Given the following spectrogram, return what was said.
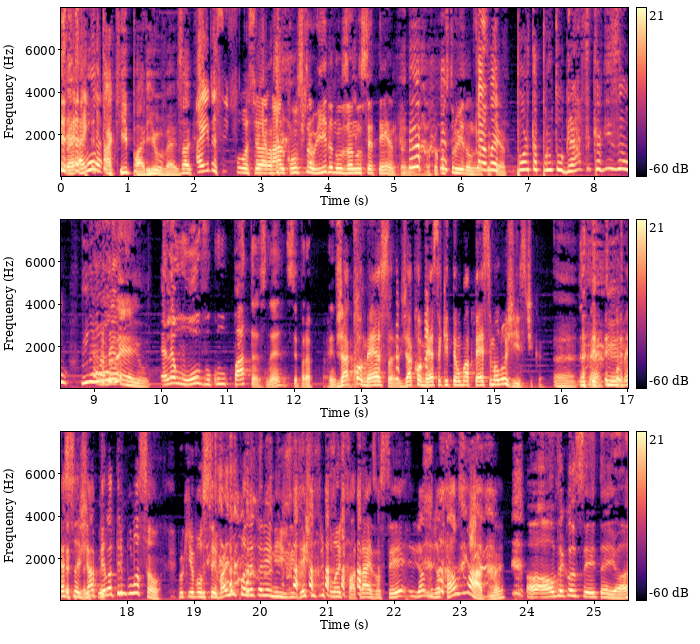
É, ainda, Puta que pariu, velho, sabe? ainda se fosse É ela foi nave. construída nos anos 70, né? Ela foi construída nos Cara, anos mas 70. porta pantográfica, Guizão? Não, ela é- velho. Ela é um ovo com patas, né? Se para pensar. Já começa, já começa que tem uma péssima logística. É. né? Começa já pela tripulação. Porque você vai no planeta alienígena e deixa um tripulante pra trás, você já, já tá zoado, né? Ó, ó o preconceito aí, ó.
